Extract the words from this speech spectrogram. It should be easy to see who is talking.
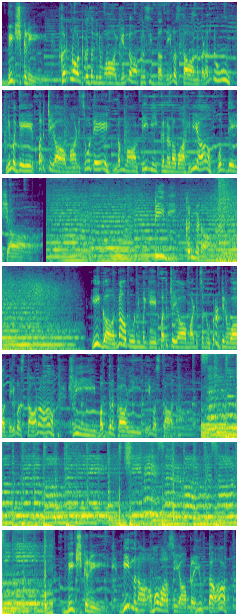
Speaker 1: ವೀಕ್ಷಕರೇ, ಕರ್ನಾಟಕದಲ್ಲಿರುವ ಎಲ್ಲ ಪ್ರಸಿದ್ಧ ದೇವಸ್ಥಾನಗಳನ್ನು ನಿಮಗೆ ಪರಿಚಯ ಮಾಡಿಸುವುದೇ ನಮ್ಮ ಟಿವಿ ಕನ್ನಡ ವಾಹಿನಿಯ ಉದ್ದೇಶ. ಟಿವಿ ಕನ್ನಡ. ಈಗ ನಾವು ನಿಮಗೆ ಪರಿಚಯ ಮಾಡಿಸಲು ಹೊರಟಿರುವ ದೇವಸ್ಥಾನ ಶ್ರೀ ಭದ್ರಕಾಳಿ ದೇವಸ್ಥಾನ. ವೀಕ್ಷಕರೇ, ಭೀಮನ ಅಮಾವಾಸ್ಯೆಯ ಪ್ರಯುಕ್ತ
